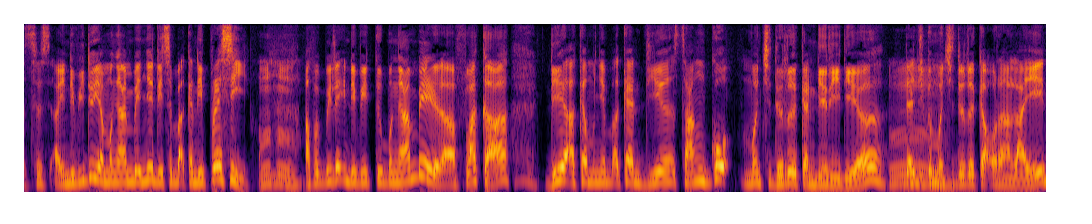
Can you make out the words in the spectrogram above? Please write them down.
ses- ah, Individu yang mengambilnya Disebabkan depresi. Mhm. Apabila individu mengambil uh, flaka Dia akan menyebabkan Dia sanggup Mencederakan diri dia Dan juga mencederakan orang lain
